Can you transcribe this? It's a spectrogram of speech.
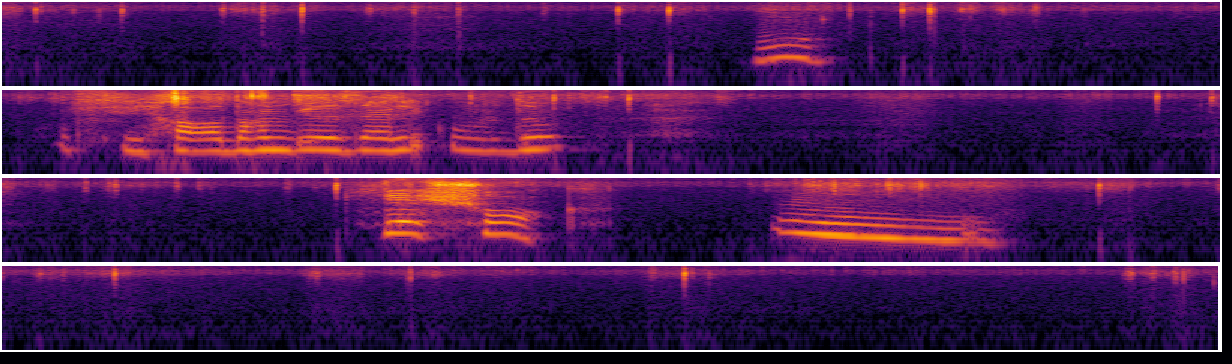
Vur. Of ya adam bir özellik vurdu. Ve şok. Uuu.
